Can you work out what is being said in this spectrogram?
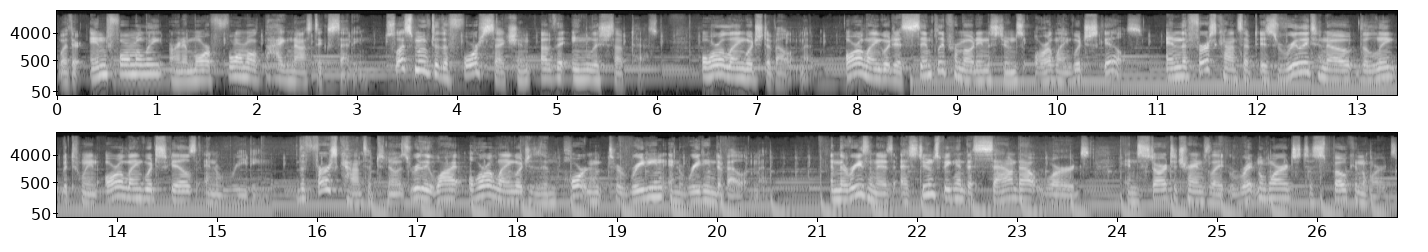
whether informally or in a more formal diagnostic setting. So let's move to the fourth section of the English subtest, oral language development. Oral language is simply promoting a student's oral language skills. And the first concept is really to know the link between oral language skills and reading. The first concept to know is really why oral language is important to reading and reading development. And the reason is, as students begin to sound out words and start to translate written words to spoken words,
